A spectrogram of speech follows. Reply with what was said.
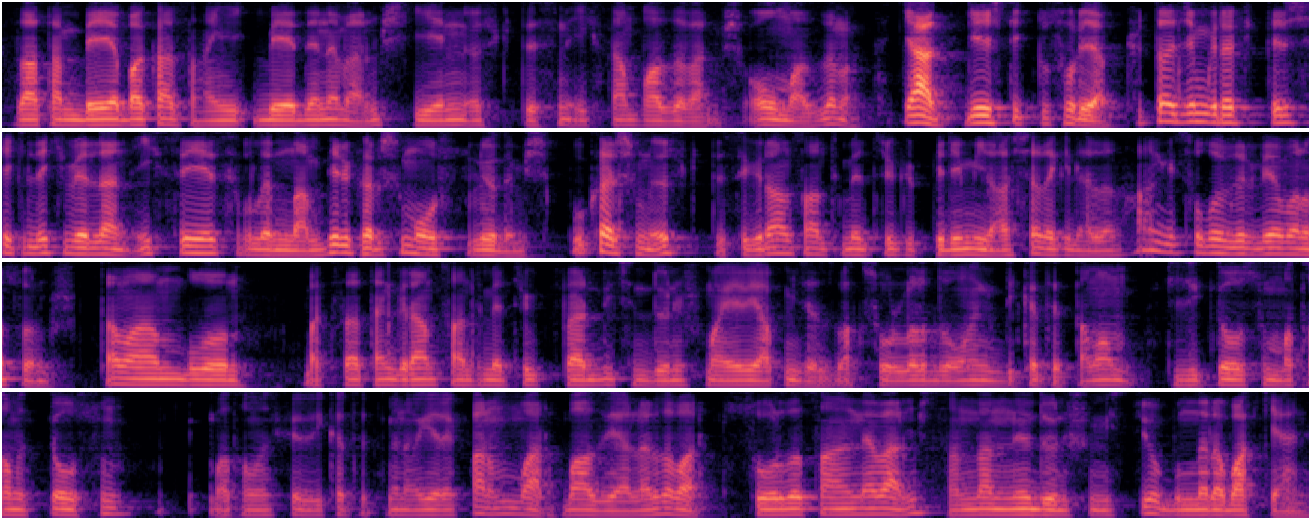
Zaten B'ye bakarsan hangi B'de ne vermiş? Y'nin öz kütlesini x'ten fazla vermiş. Olmaz değil mi? Gel geçtik bu soruya. Kütle hacim grafikleri şekildeki verilen x ve y sıvılarından bir karışım oluşturuluyor demiş. Bu karışımın öz kütlesi gram santimetre küp birimiyle aşağıdakilerden hangisi olabilir diye bana sormuş. Tamam bulalım. Bak zaten gram santimetre küp verdiği için dönüşüm ayarı yapmayacağız. Bak sorulara da ona dikkat et tamam? Fizikte olsun, matematikte olsun. Matematikte dikkat etmene gerek var mı? Var. Bazı yerlerde var. Soruda sana ne vermiş? Senden ne dönüşüm istiyor? Bunlara bak yani.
